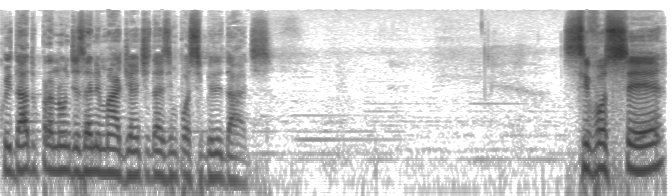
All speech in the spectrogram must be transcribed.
Cuidado para não desanimar diante das impossibilidades. Se você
